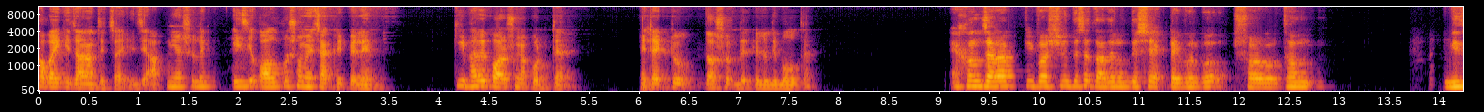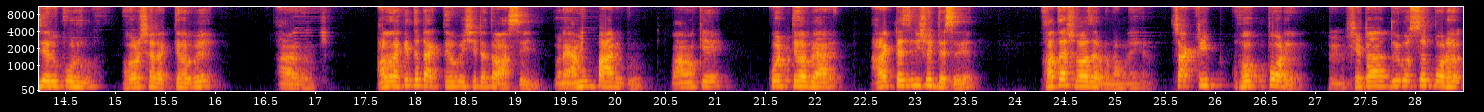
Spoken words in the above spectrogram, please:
সবাইকে জানাতে চাই যে আপনি আসলে এই যে অল্প সময়ে চাকরি পেলেন, কীভাবে পড়াশোনা করতেন? এটা একটু দর্শকদেরকে যদি বলতেন। এখন যারা প্রিপারেশন নিতেছে, তাদের উদ্দেশ্যে একটাই বলব, সর্বপ্রথম নিজের উপর ভরসা রাখতে হবে। আর আল্লাহকে তো ডাকতে হবে সেটা তো আছেই। মানে আমি পারব বা আমাকে করতে হবে। আর আরেকটা জিনিস হইতেছে হতাশ হওয়া যাবে না। মানে চাকরি হোক পরে সেটা দুই বছর পর হোক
